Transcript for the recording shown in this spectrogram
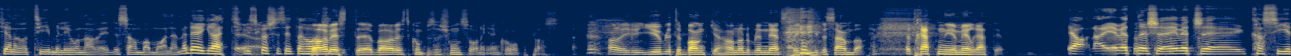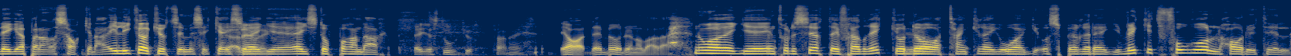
tjener han ti millioner i desember måned. Men det er greit. Vi skal ikke sitte her Bare hvis, eh, bare hvis kompensasjonsordningen kommer på plass. Han jublet til banken han når det ble nedstenging i desember. Det er 13 nye mil rett inn. Ja, nei, jeg vet ikke Jeg vet ikke hva side jeg er på denne saken der. Jeg liker Kurt sin musikk, jeg, Ja, så jeg, jeg stopper han der. Jeg er stor Kurt-fan. jeg. Ja, det burde du nå være. Nå har jeg eh, introdusert deg, Fredrik, og Ja. da tenker jeg òg å spørre deg Hvilket forhold har du til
